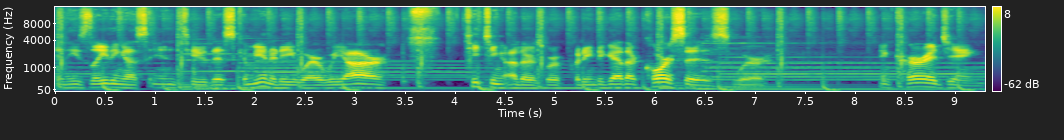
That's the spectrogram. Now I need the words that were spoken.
And he's leading us into this community where we are teaching others, we're putting together courses, we're encouraging.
